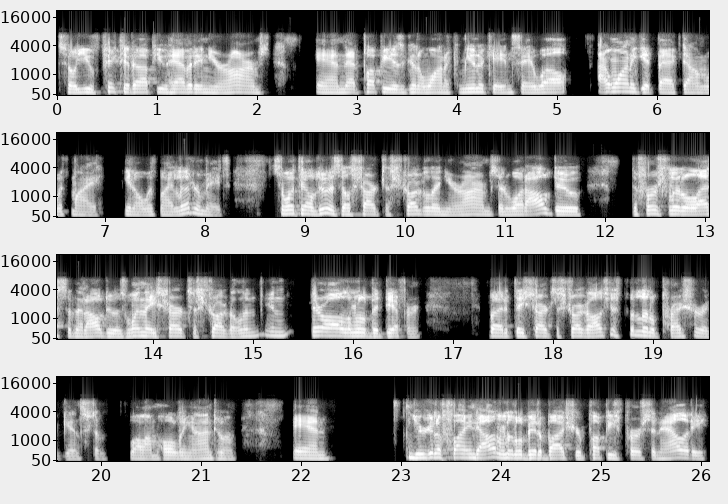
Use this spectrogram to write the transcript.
So you've picked it up, you have it in your arms, and that puppy is going to want to communicate and say, "Well, I want to get back down with my, you know, with my litter mates." So what they'll do is they'll start to struggle in your arms, and what I'll do, the first little lesson that I'll do is when they start to struggle, and, and they're all a little bit different, but if they start to struggle, I'll just put a little pressure against them while I'm holding on to them, and you're going to find out a little bit about your puppy's personality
